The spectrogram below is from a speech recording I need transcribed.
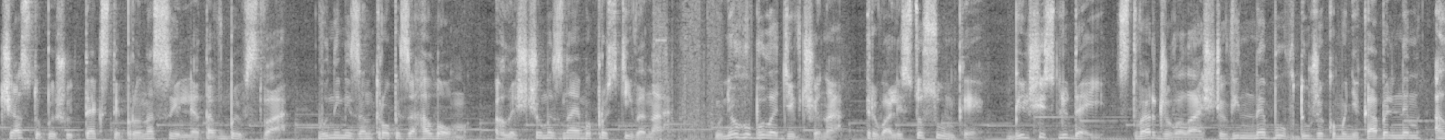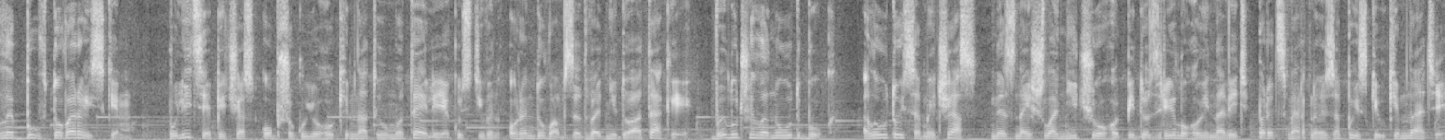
часто пишуть тексти про насилля та вбивства. Вони мізантропи загалом. Але що ми знаємо про Стівена? У нього була дівчина, тривалі стосунки. Більшість людей стверджувала, що він не був дуже комунікабельним, але був товариським. Поліція під час обшуку його кімнати у мотелі, яку Стівен орендував за два дні до атаки, вилучила ноутбук, але у той самий час не знайшла нічого підозрілого і навіть передсмертної записки у кімнаті.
